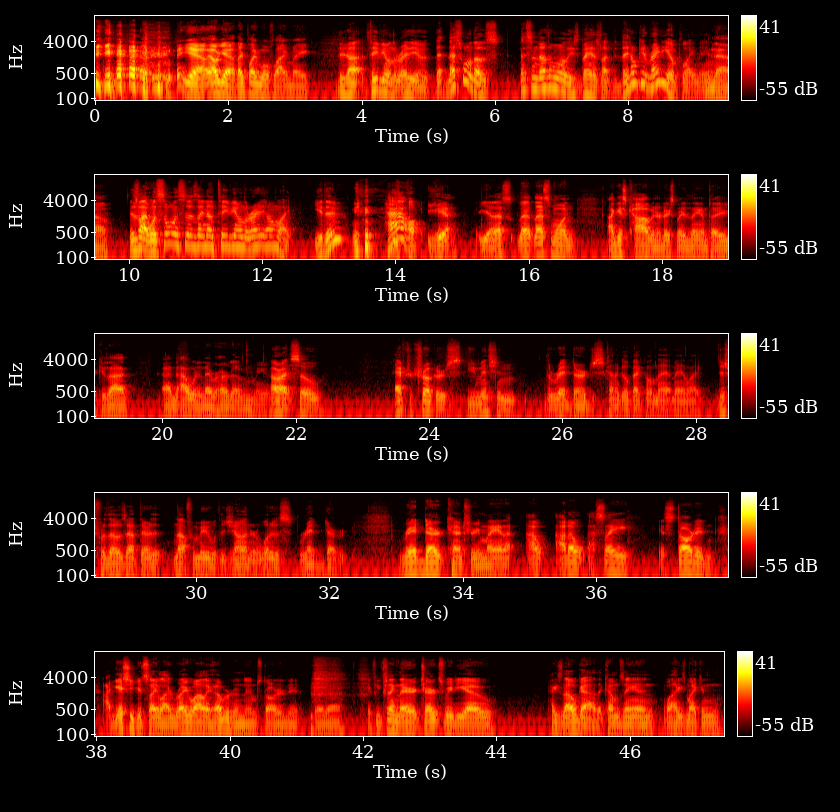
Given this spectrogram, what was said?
yeah, yeah. Oh yeah, they played Wolf Like Me. Dude, I, TV on the radio. That, that's one of those. That's another one of these bands. Like they don't get radio play, man. No. It's like when someone says they know TV on the radio. I'm like, you do? How? yeah, yeah. That's that. That's one. I guess Cobb introduced me to them too, because I, I, I would have never heard of them. All right, so after Truckers, you mentioned the Red Dirt. Just kind of go back on that, man. Like, just for those out there that not familiar with the genre, what is Red Dirt? Red Dirt Country, man. I, I, I don't. I say it started. I guess you could say like Ray Wylie Hubbard and them started it. But uh, if you've seen the Eric Church video, he's the old guy that comes in while he's making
